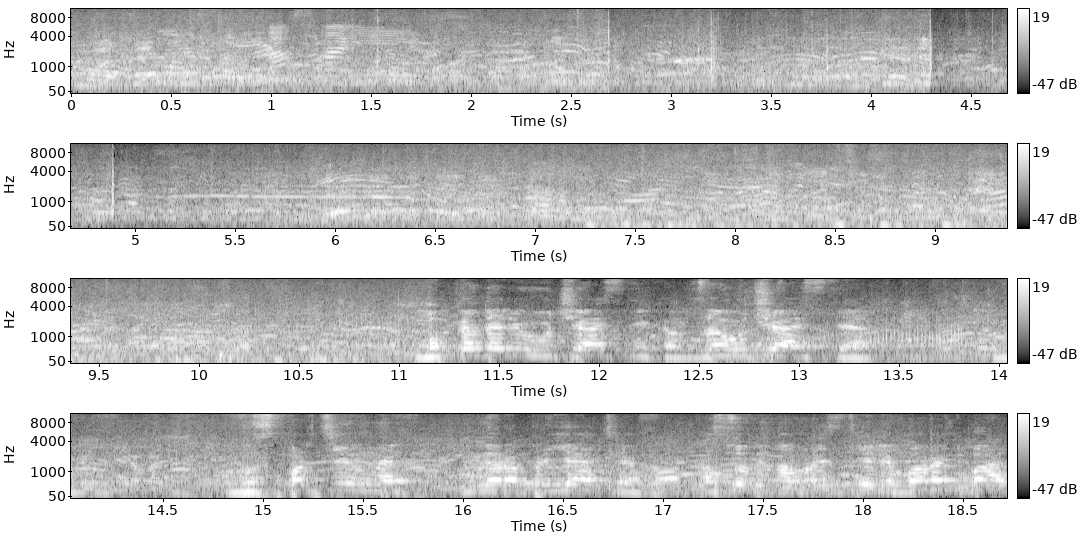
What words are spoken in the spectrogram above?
куда мы смотрим. Благодарю участников за участие в спортивных мероприятиях, особенно в разделе борьба.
